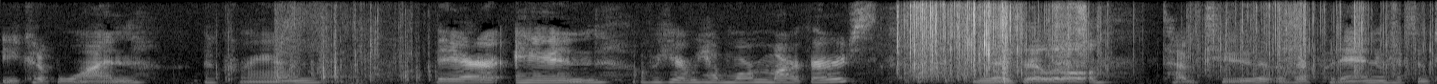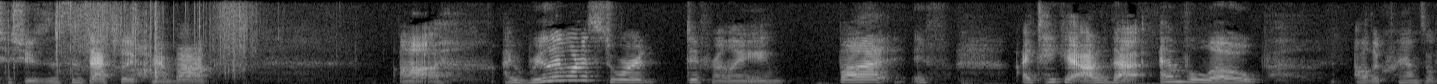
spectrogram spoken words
you could have won a crayon there. And over here we have more markers. And there's a little tub too that those are put in. We have some tissues. This is actually a crayon box. Uh, I really want to store it differently, but if I take it out of that envelope, all the crayons will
